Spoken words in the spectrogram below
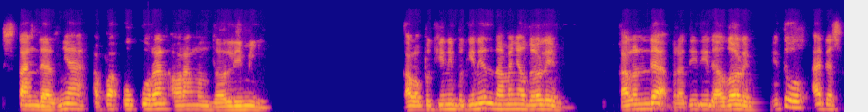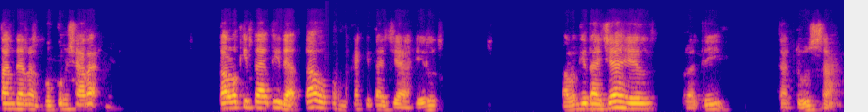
standarnya apa ukuran orang mendalimi. Kalau begini-begini itu namanya dolim. Kalau enggak berarti tidak dolim. Itu ada standar hukum syaratnya. Kalau kita tidak tahu, maka kita jahil. Kalau kita jahil, berarti kita dosa.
